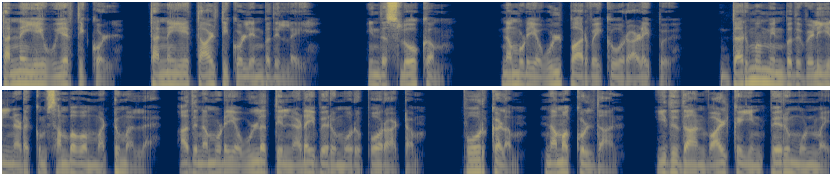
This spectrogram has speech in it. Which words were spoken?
தன்னையே உயர்த்திக்கொள் தன்னையே தாழ்த்திக்கொள் என்பதில்லை. இந்த ஸ்லோகம் நம்முடைய உள்பார்வைக்கு ஒரு அழைப்பு. தர்மம் என்பது வெளியில் நடக்கும் சம்பவம் மட்டுமல்ல அது நம்முடைய உள்ளத்தில் நடைபெறும் ஒரு போராட்டம். போர்க்களம் நமக்குள்தான். இதுதான் வாழ்க்கையின் பெரும் உண்மை.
